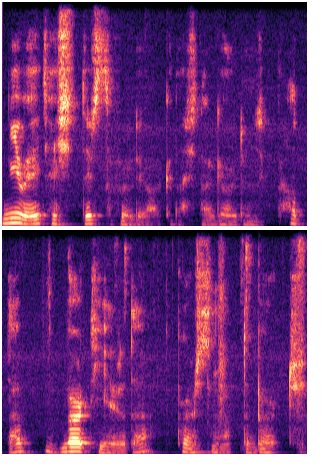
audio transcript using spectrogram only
New age eşittir 0 diyor arkadaşlar gördüğünüz gibi. Hatta birth year'ı da person nokta birth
